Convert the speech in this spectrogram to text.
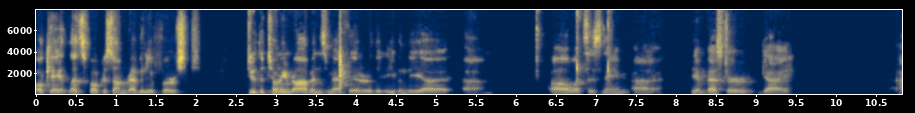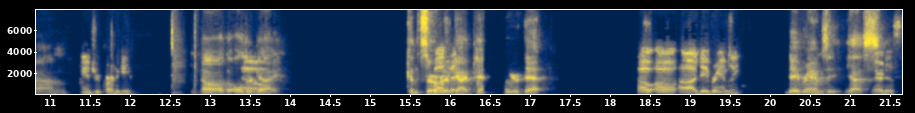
okay, let's focus on revenue first, do the Tony Robbins method or the, even the, uh, um, oh, what's his name? Uh, the investor guy. Um, Andrew Carnegie? No, the older no. guy. Conservative guy, pay all your debt. Oh, oh, uh, Dave Ramsey? Dave Ramsey, yes. There it is.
